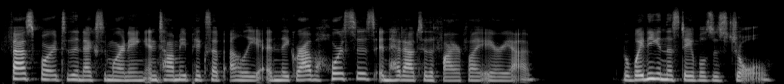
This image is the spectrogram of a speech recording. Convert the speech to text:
Fast forward to the next morning, and Tommy picks up Ellie and they grab horses and head out to the Firefly area. But waiting in the stables is Joel.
